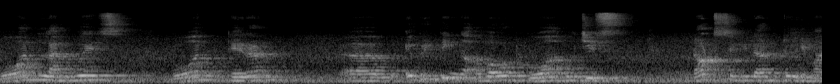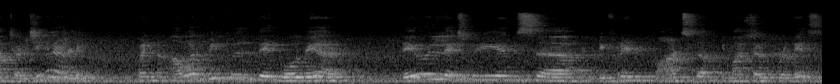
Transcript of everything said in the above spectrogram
Goan language, Goan terrain, uh, everything about Goa which is not similar to Himachal. Similarly, when our people they go there, they will experience uh, different parts of Himachal Pradesh.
